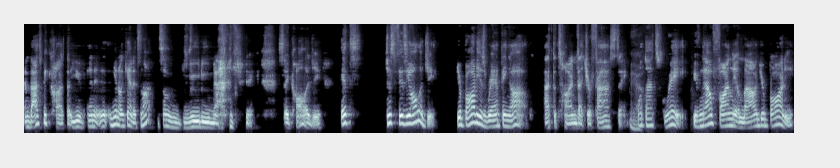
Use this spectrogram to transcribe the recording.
And that's because that you've, and it, you know, again, it's not some voodoo magic psychology. It's just physiology. Your body is ramping up at the time that you're fasting. Yeah. Well, that's great. You've now finally allowed your body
